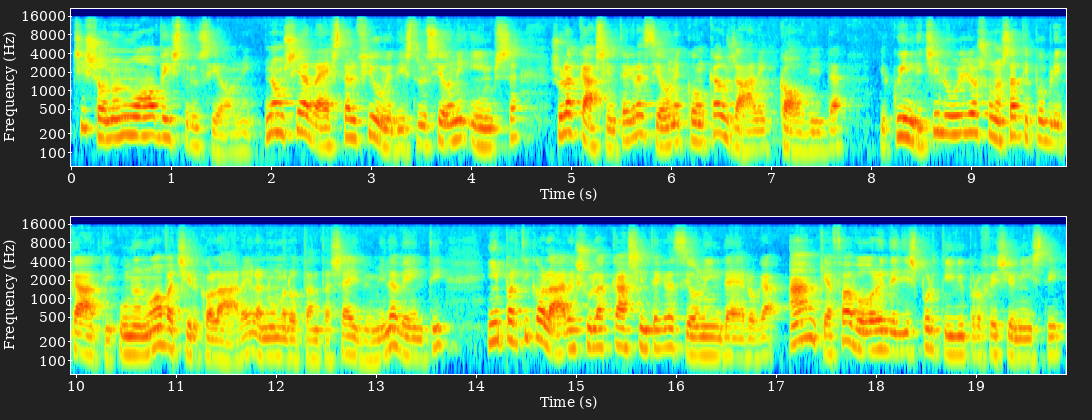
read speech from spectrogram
Ci sono nuove istruzioni. Non si arresta il fiume di istruzioni INPS sulla cassa integrazione con causali Covid. Il 15 luglio sono stati pubblicati una nuova circolare, la numero 86-2020, in particolare sulla cassa integrazione in deroga, anche a favore degli sportivi professionisti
